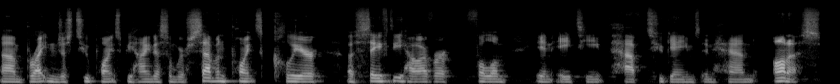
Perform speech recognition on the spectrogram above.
Um, Brighton just two points behind us, and we're seven points clear of safety. However, Fulham in 18th have two games in hand on us.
